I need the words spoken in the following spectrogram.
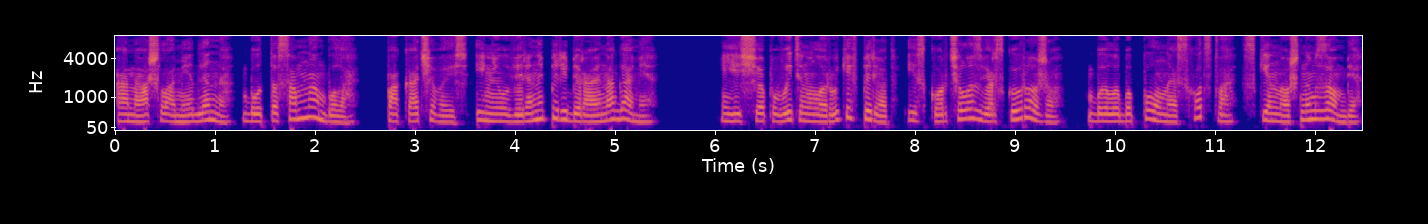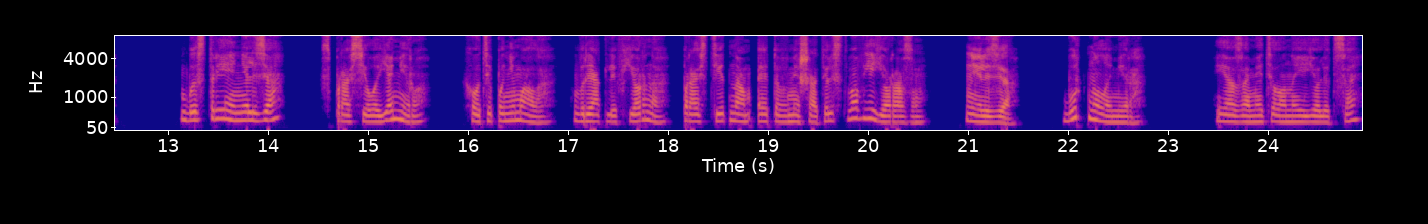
Она шла медленно, будто сам нам была, покачиваясь и неуверенно перебирая ногами. Еще вытянула руки вперед и скорчила зверскую рожу, было бы полное сходство с киношным зомби. «Быстрее нельзя?» — спросила я Миру, хоть и понимала, вряд ли Фьорна простит нам это вмешательство в ее разум. «Нельзя», — буркнула Мира. Я заметила на ее лице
